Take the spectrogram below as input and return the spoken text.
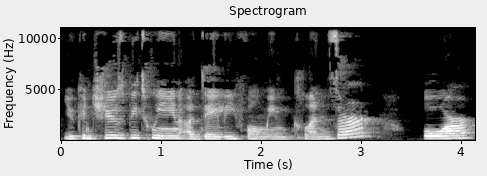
you can choose between a daily foaming cleanser or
